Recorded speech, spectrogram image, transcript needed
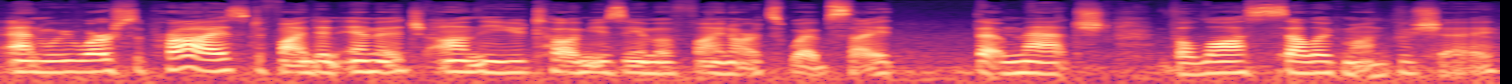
and we were surprised to find an image on the Utah Museum of Fine Arts website that matched the lost Seligman Boucher.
